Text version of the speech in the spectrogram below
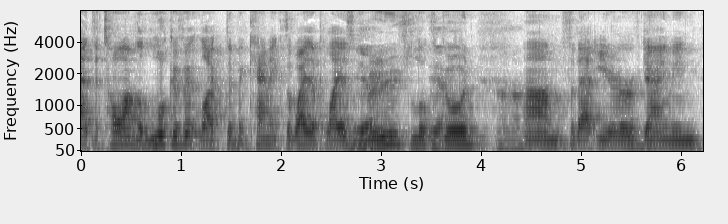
at the time the look of it, like the mechanic, the way the players Yeah. moved looked Yeah. good Uh-huh. um, for that era of gaming.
